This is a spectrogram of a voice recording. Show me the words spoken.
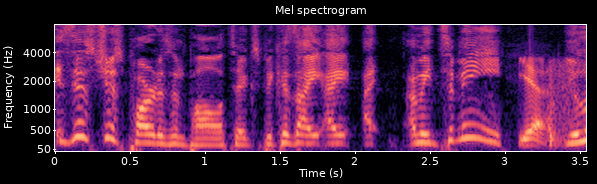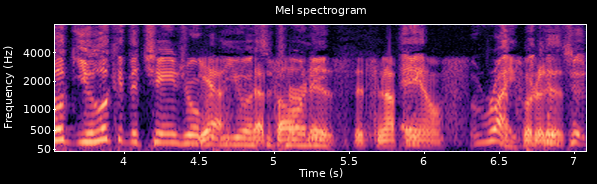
is this just partisan politics? Because I, I, I, I mean, to me, yes. You look, you look at the changeover yes, of the U.S. that's attorney. All it is. It's nothing and, else. Right, because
